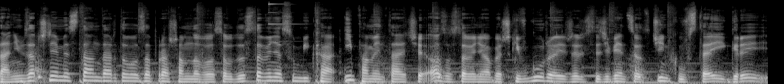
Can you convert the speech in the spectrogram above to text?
Zanim zaczniemy standardowo zapraszam nowe osoby do zostawienia subika i pamiętajcie o zostawieniu łapeczki w górę, jeżeli chcecie więcej odcinków z tej gry.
